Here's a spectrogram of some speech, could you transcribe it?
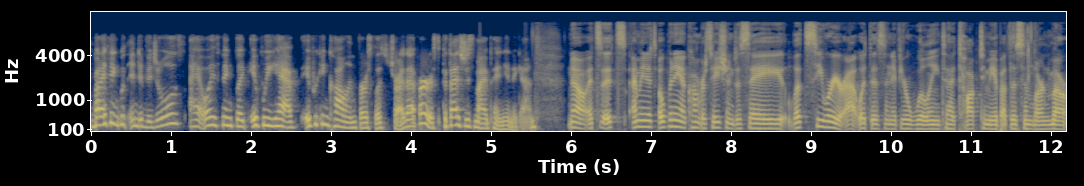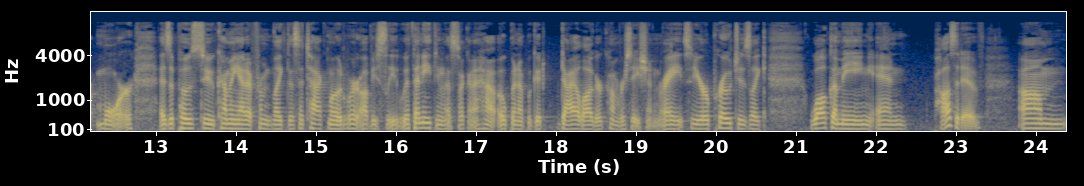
but I think with individuals, I always think like if we have if we can call in first, let's try that first. But that's just my opinion again. No, it's it's I mean it's opening a conversation to say let's see where you're at with this and if you're willing to talk to me about this and learn more, more as opposed to coming at it from like this attack mode where obviously with anything that's not going to ha- open up a good dialogue or conversation, right? So your approach is like welcoming and positive. Um,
